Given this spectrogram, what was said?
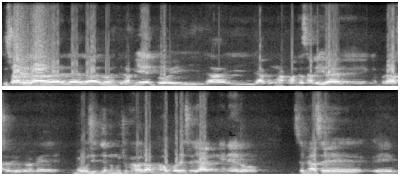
tú sabes, la- la- la- los entrenamientos y, la- y ya con unas cuantas salidas en el brazo, yo creo que me voy sintiendo mucho mejor, a lo mejor por eso ya en enero se me hace eh,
